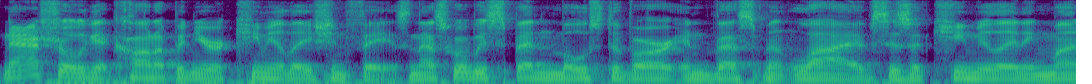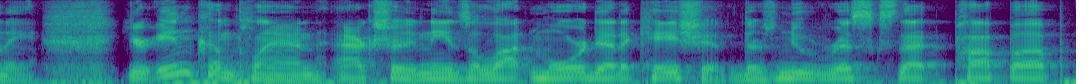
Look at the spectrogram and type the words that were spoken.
natural to get caught up in your accumulation phase, and that's where we spend most of our investment lives is accumulating money. Your income plan actually needs a lot more dedication. There's new risks that pop up.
